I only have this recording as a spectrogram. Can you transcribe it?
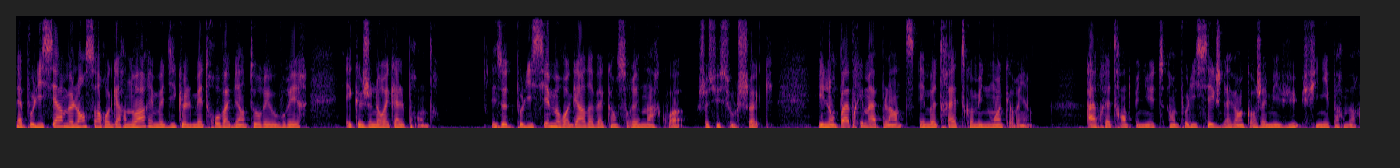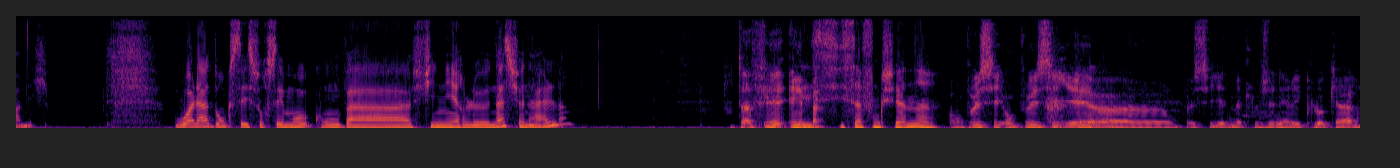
La policière me lance un regard noir et me dit que le métro va bientôt réouvrir et que je n'aurai qu'à le prendre. Les autres policiers me regardent avec un sourire narquois. Je suis sous le choc. Ils n'ont pas pris ma plainte et me traitent comme une moins que rien. Après 30 minutes, un policier que je n'avais encore jamais vu finit par me ramener. Voilà, donc c'est sur ces mots qu'on va finir le national. Tout à fait. Et, si ça fonctionne On peut essayer, on peut essayer, euh, on peut essayer de mettre le générique local.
